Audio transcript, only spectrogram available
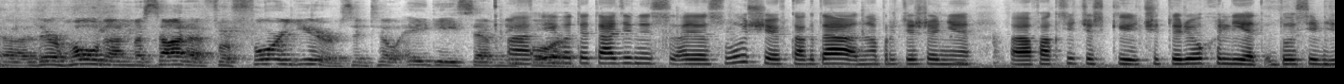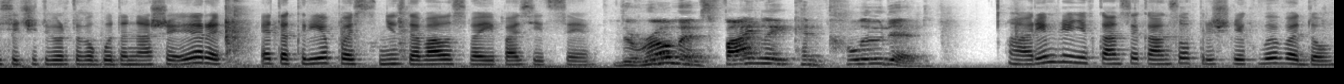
uh, their hold on Masada for four years until AD А, И 74. вот это один из э, случаев, когда на протяжении а, фактически четырех лет до 74 года нашей эры эта крепость не сдавала свои позиции. The Romans finally concluded А Римляне в конце концов пришли к выводу,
